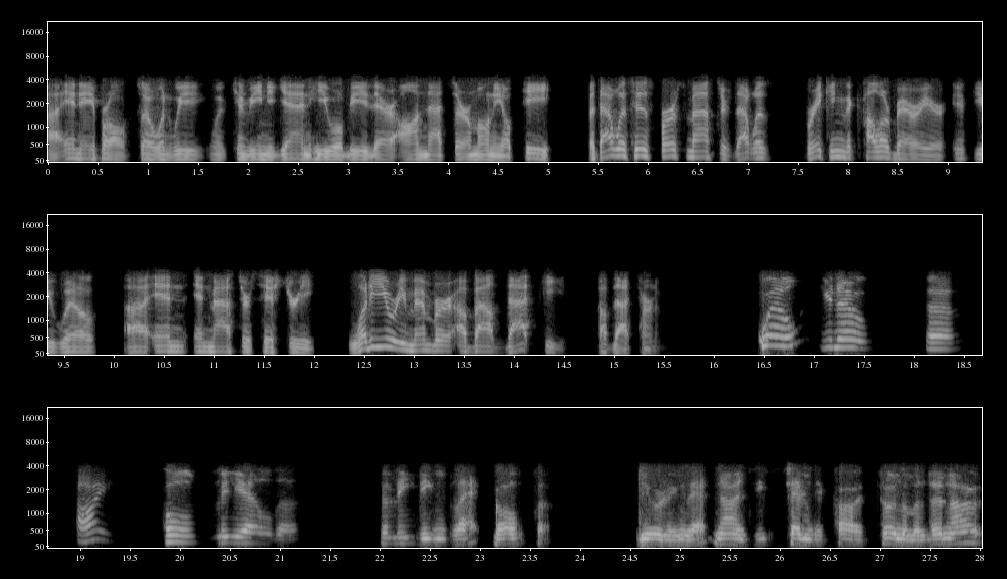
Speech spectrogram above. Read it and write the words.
uh, in April. So when we, convene again, he will be there on that ceremonial tee. But that was his first Masters. That was breaking the color barrier, if you will, uh, in in Masters history. What do you remember about that piece of that tournament? Well, you know, uh, I pulled Lee Elder the leading black golfer during that 1975 tournament, and I was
